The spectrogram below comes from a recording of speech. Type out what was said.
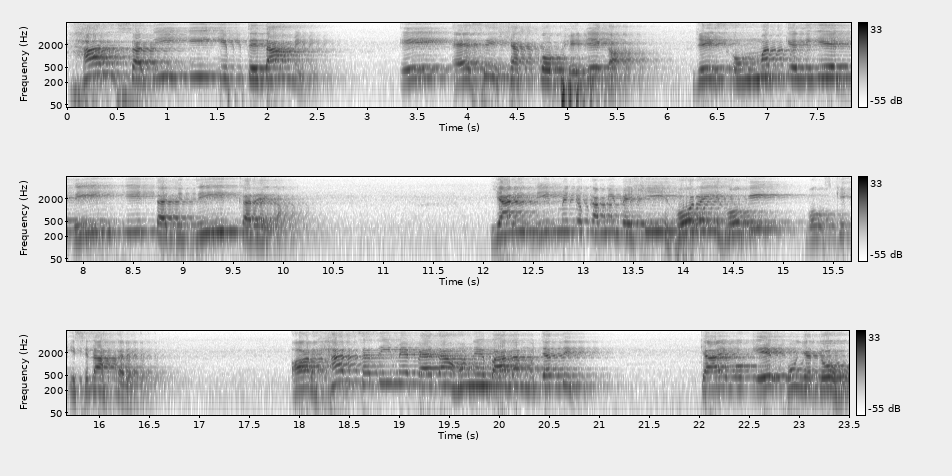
हर सदी की इब्तदा में एक ऐसे शख्स को भेजेगा जो इस उम्मत के लिए दीन की तजदीद करेगा। यानी दीन में जो कमी बेशी हो रही होगी, वो उसकी इसलाह करेगा। और हर सदी में पैदा होने वाला मुजद्दिद, चाहे वो एक हो या दो हो,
